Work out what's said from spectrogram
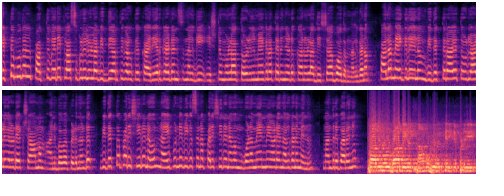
എട്ട് മുതൽ പത്ത് വരെ ക്ലാസ്സുകളിലുള്ള വിദ്യാർത്ഥികൾക്ക് കരിയർ ഗൈഡൻസ് നൽകി ഇഷ്ടമുള്ള തൊഴിൽ മേഖല തിരഞ്ഞെടുക്കാനുള്ള ദിശാബോധം നൽകണം. പല മേഖലയിലും വിദഗ്ധരായ തൊഴിലാളികളുടെ ക്ഷാമം അനുഭവപ്പെടുന്നുണ്ട്. വിദഗ്ധ പരിശീലനവും നൈപുണ്യ വികസന പരിശീലനവും ഗുണമേന്മയോടെ നൽകണമെന്നും മന്ത്രി പറഞ്ഞു. ഉത്പാദനോപാധികൾ സാമൂഹ്യവൽക്കരിക്കപ്പെടുകയും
